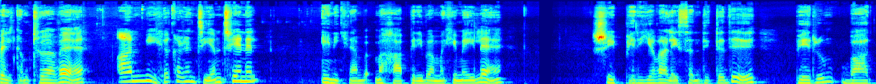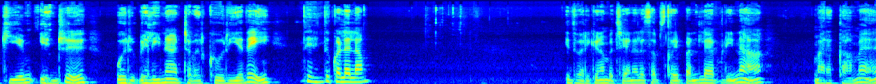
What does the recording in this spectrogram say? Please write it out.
வெல்கம் டு அவர் ஆன்மீக களஞ்சியம் சேனல் இன்னைக்கு நம்ம மகாபிரிவ மகிமையில் ஸ்ரீ பெரியவாளை சந்தித்தது பெரும் பாக்கியம் என்று ஒரு வெளிநாட்டவர் கூறியதை தெரிந்து கொள்ளலாம். இது வரைக்கும் நம்ம சேனலை சப்ஸ்கிரைப் பண்ணல அப்படின்னா மறக்காமல்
